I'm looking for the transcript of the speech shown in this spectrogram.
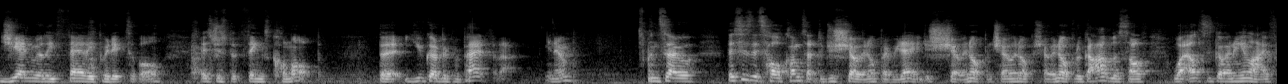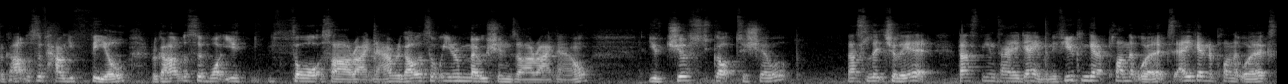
generally fairly predictable. It's just that things come up, but you've got to be prepared for that, you know. And so this is this whole concept of just showing up every day and just showing up and showing up and showing up, regardless of what else is going on in your life, regardless of how you feel, regardless of what your thoughts are right now, regardless of what your emotions are right now. You've just got to show up. That's literally it. That's the entire game. And if you can get a plan that works, A, getting a plan that works,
